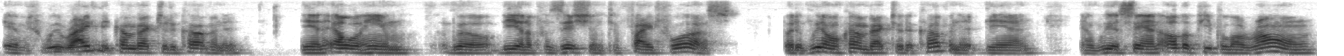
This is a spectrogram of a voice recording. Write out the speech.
if we rightly come back to the covenant, then Elohim will be in a position to fight for us. But if we don't come back to the covenant, then and we are saying other people are wrong,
